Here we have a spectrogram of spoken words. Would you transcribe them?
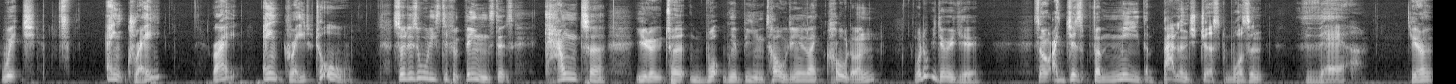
which ain't great, right? Ain't great at all. So there's all these different things that's counter, you know, to what we're being told. And you're like, hold on, what are we doing here? So I just, for me, the balance just wasn't there. You know,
